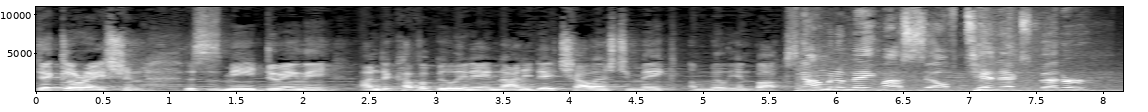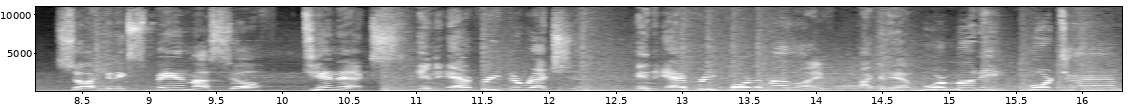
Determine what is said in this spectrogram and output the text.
declaration. This is me doing the Undercover Billionaire 90 Day Challenge to make a million bucks. I'm gonna make myself 10x better so I can expand myself 10x in every direction. In every part of my life, I can have more money, more time,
